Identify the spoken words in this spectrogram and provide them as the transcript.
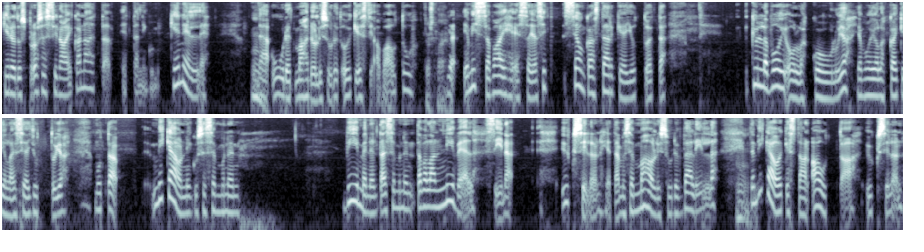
kirjoitusprosessin aikana, että, että niin kuin kenelle mm. nämä uudet mahdollisuudet oikeasti avautuu ja, ja missä vaiheessa. Ja sit se on myös tärkeä juttu, että kyllä voi olla kouluja ja voi olla kaikenlaisia juttuja, mutta mikä on niin kuin se semmoinen viimeinen tai semmoinen tavallaan nivel siinä yksilön ja tämmöisen mahdollisuuden välillä, mm. että mikä oikeastaan auttaa yksilön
